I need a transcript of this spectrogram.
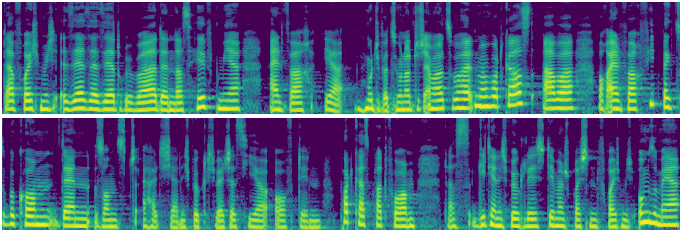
Da freue ich mich sehr, sehr, sehr drüber, denn das hilft mir einfach, ja, Motivation natürlich einmal zu behalten beim Podcast, aber auch einfach Feedback zu bekommen, denn sonst erhalte ich ja nicht wirklich welches hier auf den Podcast-Plattformen. Das geht ja nicht wirklich. Dementsprechend freue ich mich umso mehr,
